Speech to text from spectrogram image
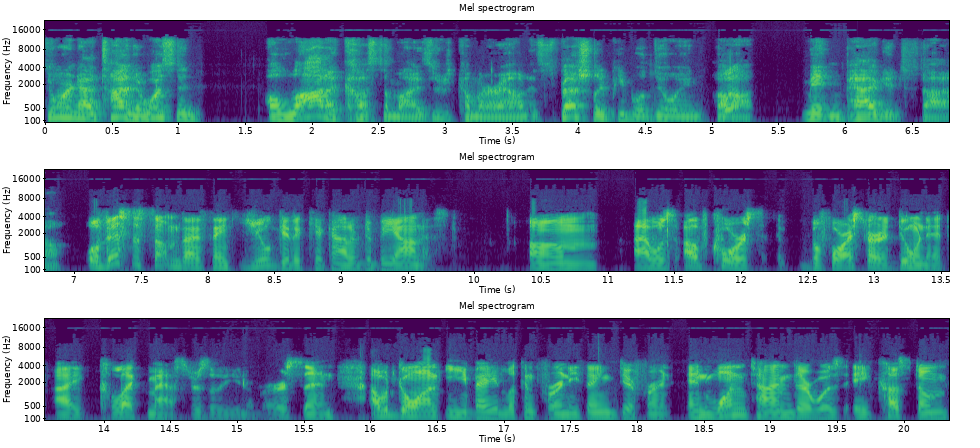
during that time there wasn't a lot of customizers coming around, especially people doing uh, Well- mint and package style. Well, this is something that I think you'll get a kick out of, to be honest. Um, I was, of course, before I started doing it, I collect Masters of the Universe, and I would go on eBay looking for anything different. And one time there was a custom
